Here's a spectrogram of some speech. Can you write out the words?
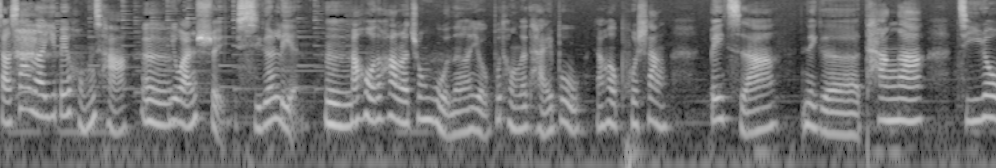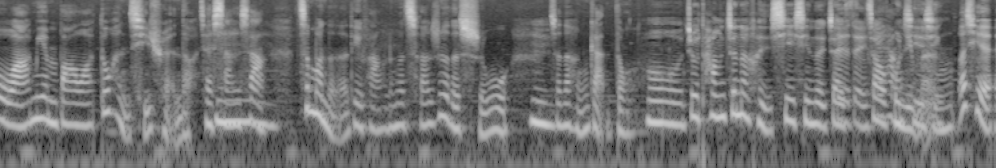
早上呢一杯红茶，一嗯碗水，洗个脸，嗯。然后的话呢，中午呢有不同的台布，然后铺上杯子啊、那个汤啊、鸡肉啊、面包啊，都很齐全的。在山上、这么冷的地方，能够吃到热的食物，嗯真的很感动。哦，就他们真的很细心的在照非顾你们。常细心，而且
